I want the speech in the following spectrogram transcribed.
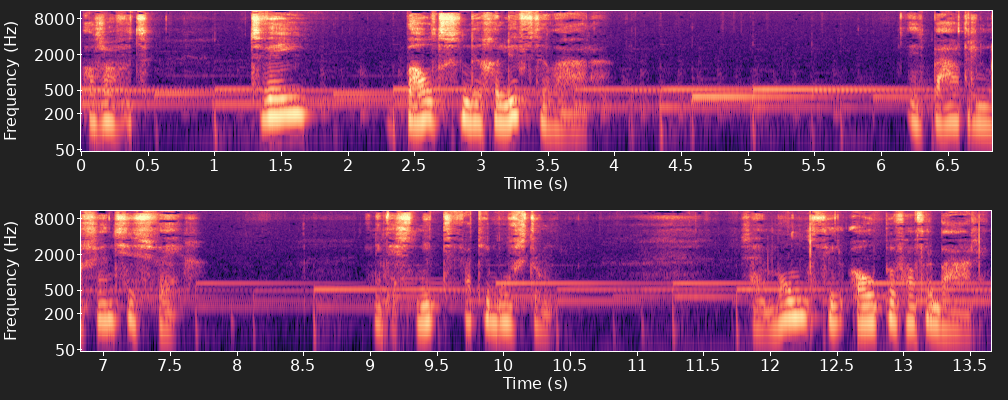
Alsof het twee balsende geliefden waren in Pater Innocentius zweeg. En hij wist niet wat hij moest doen. Zijn mond viel open van verbazing.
